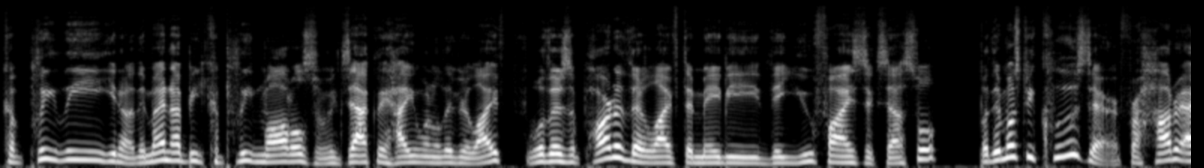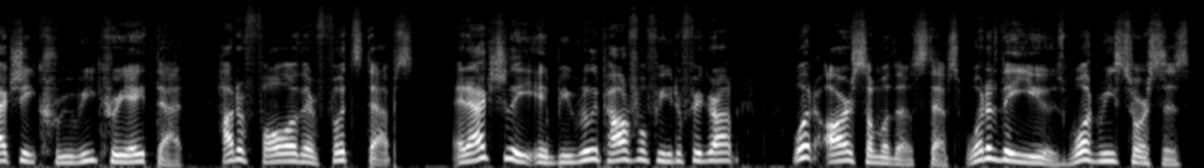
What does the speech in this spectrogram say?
completely, you know, they might not be complete models of exactly how you want to live your life. Well, there's a part of their life that maybe that you find successful, but there must be clues there for how to actually cre- recreate that, how to follow their footsteps. And actually, it'd be really powerful for you to figure out what are some of those steps? What have they used? What resources?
